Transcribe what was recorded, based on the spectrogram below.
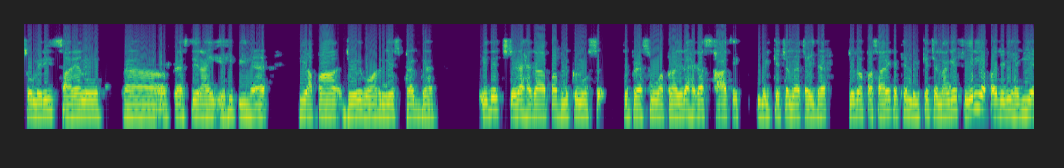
ਸੋ ਮੇਰੀ ਸਾਰਿਆਂ ਨੂੰ ਪ੍ਰੈਸ ਦੇ ਰਾਹੀਂ ਇਹੀ ਅਪੀਲ ਹੈ ਕਿ ਆਪਾਂ ਜੋ ਇਹ ਵਾਰ ਅਗੇਂਸਟ ਡਰੱਗ ਹੈ, ਇਹਦੇ ਚ ਜਿਹੜਾ ਹੈਗਾ ਪਬਲਿਕ ਨੂੰ ਤੇ ਪ੍ਰੈਸ ਨੂੰ ਆਪਣਾ ਜਿਹੜਾ ਹੈਗਾ ਸਾਥ ਮਿਲ ਕੇ ਚੱਲਣਾ ਚਾਹੀਦਾ ਹੈ। ਜਦੋਂ ਆਪਾਂ ਸਾਰੇ ਇਕੱਠੇ ਮਿਲ ਕੇ ਚੱਲਾਂਗੇ, ਫੇਰ ਹੀ ਆਪਾਂ ਜਿਹੜੀ ਹੈਗੀ ਹੈ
